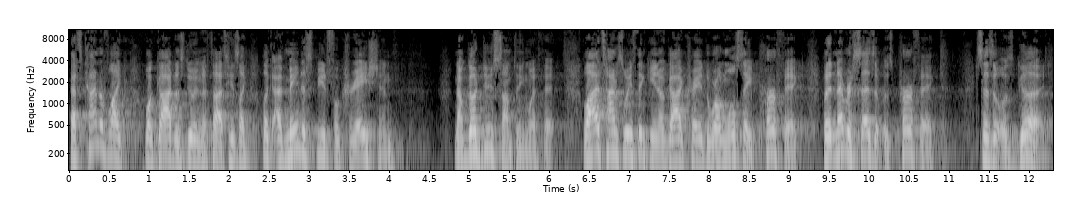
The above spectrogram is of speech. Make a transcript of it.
That's kind of like what God was doing with us. He's like, Look, I've made this beautiful creation. Now go do something with it. A lot of times we think, you know, God created the world and we'll say perfect, but it never says it was perfect. It says it was good.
